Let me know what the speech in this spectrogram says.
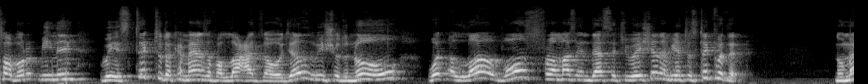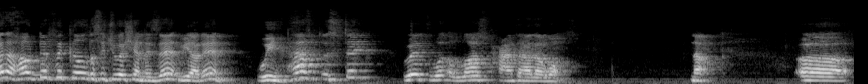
sabr, meaning we stick to the commands of Allah Azza wa Jal. We should know what Allah wants from us in that situation and we have to stick with it. No matter how difficult the situation is that we are in, we have to stick with what Allah subhanahu wa ta'ala wants. Now, uh,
